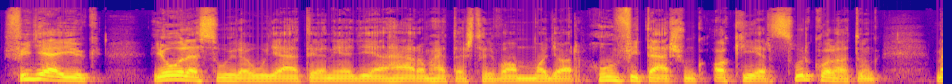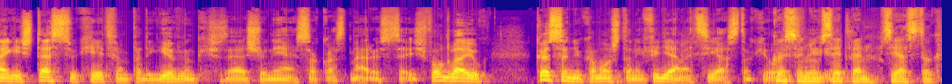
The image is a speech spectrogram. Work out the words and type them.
Figyeljük, jó lesz újra úgy átélni egy ilyen három hetest, hogy van magyar honfitársunk, akiért szurkolhatunk, meg is tesszük, hétfőn pedig jövünk, és az első néhány szakaszt már össze is foglaljuk. Köszönjük a mostani figyelmet, sziasztok! Jó Köszönjük szépen, sziasztok!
